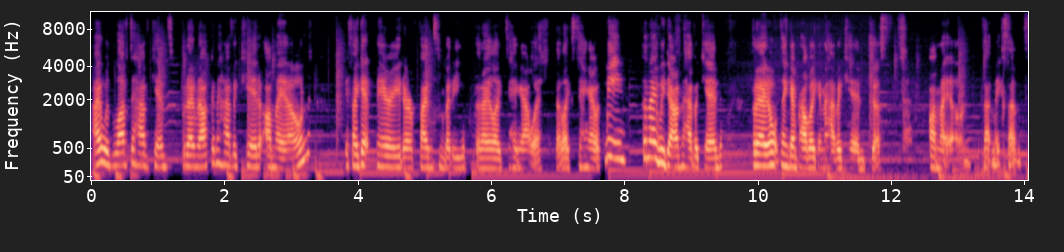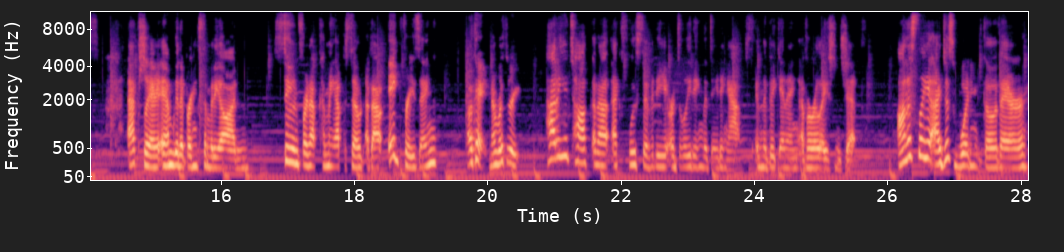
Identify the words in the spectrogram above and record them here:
I would love to have kids, but I'm not going to have a kid on my own. If I get married or find somebody that I like to hang out with that likes to hang out with me, then I'd be down to have a kid. But I don't think I'm probably going to have a kid just on my own. If that makes sense. Actually, I am going to bring somebody on soon for an upcoming episode about egg freezing. Okay, number three. How do you talk about exclusivity or deleting the dating apps in the beginning of a relationship? Honestly, I just wouldn't go there.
